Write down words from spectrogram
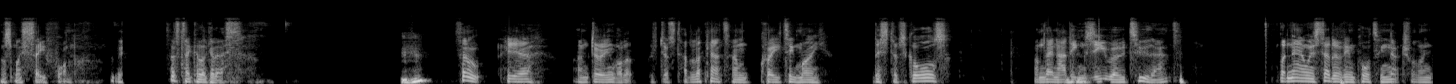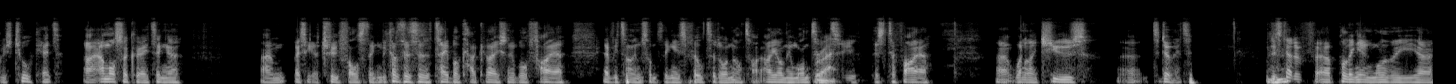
that's my safe one. Let's take a look at this. Mm-hmm. So here I'm doing what we've just had a look at. I'm creating my list of scores. I'm then adding mm-hmm. zero to that. But now instead of importing natural language toolkit, I'm also creating a um, basically a true false thing because this is a table calculation. It will fire every time something is filtered or not. I, only wanted right. to, this to fire uh, when I choose uh, to do it. But mm-hmm. instead of uh, pulling in one of the uh,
